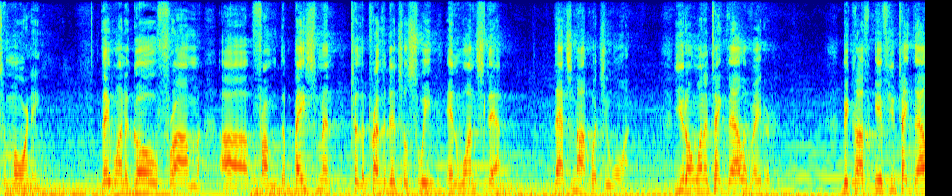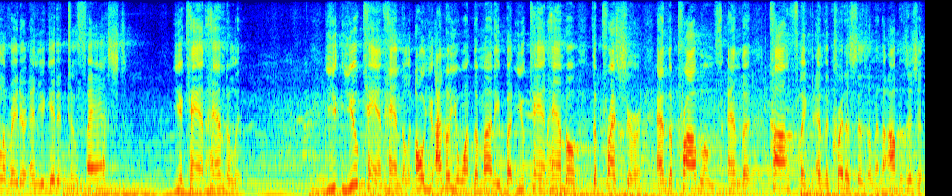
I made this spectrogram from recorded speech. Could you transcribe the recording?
to morning. They want to go from, uh, from the basement to the presidential suite in one step. That's not what you want. You don't want to take the elevator because if you take the elevator and you get it too fast, you can't handle it. You, you can't handle it. Oh, you, I know you want the money, but you can't handle the pressure and the problems and the conflict and the criticism and the opposition.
